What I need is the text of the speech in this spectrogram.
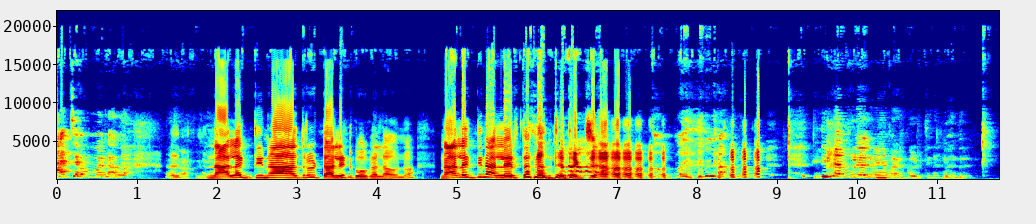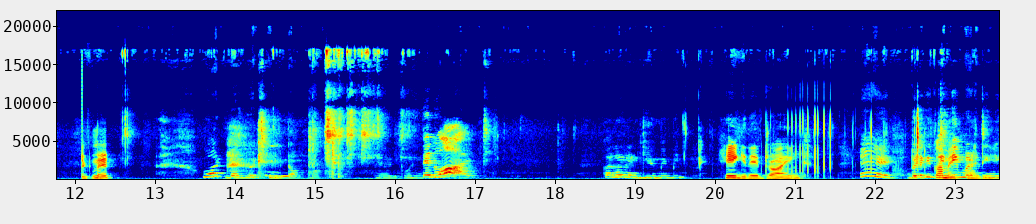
ಆಚೆ ಬರಲ್ಲ ನಾಲ್ಕು ದಿನ ಆದರೂ ಟಾಯ್ಲೆಟ್ಗೆ ಹೋಗಲ್ಲ ಅವನು. ನಾಲ್ಕು ದಿನ ಅಲ್ಲೇ ಇರ್ತಾನಂತೆ ತಕ್ಷ. ದಿನ ಪುಳಿಯೋಗರೆ ಮಾಡ್ಕೊಳ್ತೀನಿ what then what colour and give me mean ಹೇಗಿದೆ ಡ್ರಾಯಿಂಗ್ ಏ ಬೆಳಗ್ಗೆ Comment ಮಾಡಿ. ಮಾಡ್ತೀನಿ.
